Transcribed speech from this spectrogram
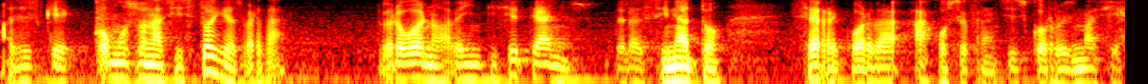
Así es que, ¿cómo son las historias, verdad? Pero bueno, a 27 años del asesinato se recuerda a José Francisco Ruiz Macié.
